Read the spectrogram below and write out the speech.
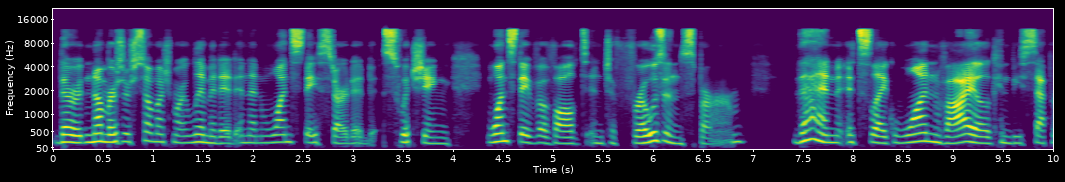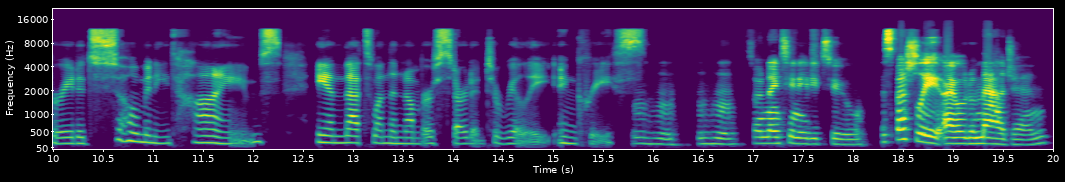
their numbers are so much more limited. And then once they started switching once they've evolved into frozen sperm then it's like one vial can be separated so many times and that's when the numbers started to really increase hmm hmm So in 1982, especially I would imagine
